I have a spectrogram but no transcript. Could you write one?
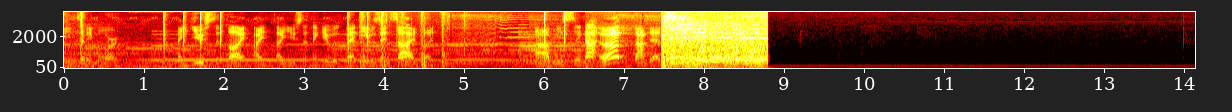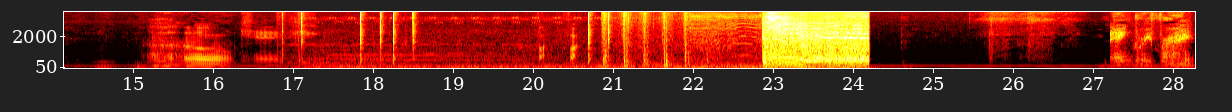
means anymore. I used to thought I, I used to think it was meant he was inside, but obviously not. Oh, I'm dead. Okay. Fuck, fuck. Angry Frank.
